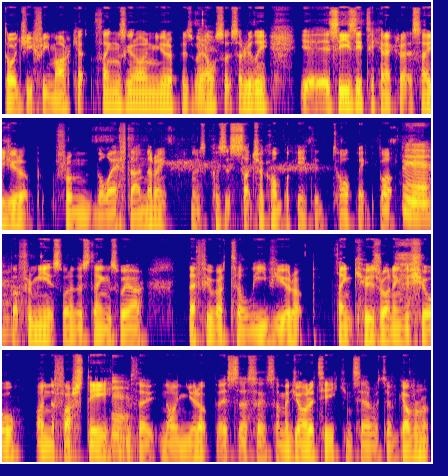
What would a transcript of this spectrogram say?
dodgy free market things going on in Europe as well. So it's a really it's easy to kind of criticize Europe from the left and the right because it's such a complicated topic. But yeah. but for me, it's one of those things where if we were to leave Europe, think who's running the show on the first day yeah. without not in Europe. It's, it's, it's, a majority conservative government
